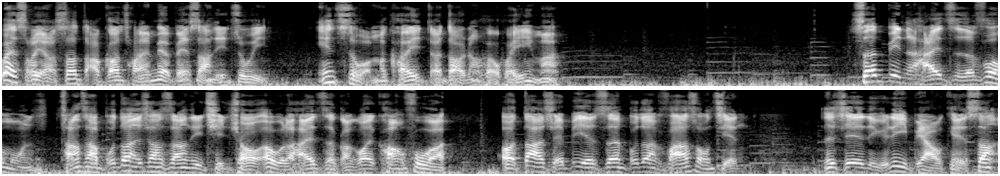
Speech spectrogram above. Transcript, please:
为什么有时候祷告从来没有被上帝注意？因此，我们可以得到任何回应吗？生病的孩子的父母常常不断向上帝祈求：“哦，我的孩子赶快康复啊！”哦，大学毕业生不断发送简那些履历表给上，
